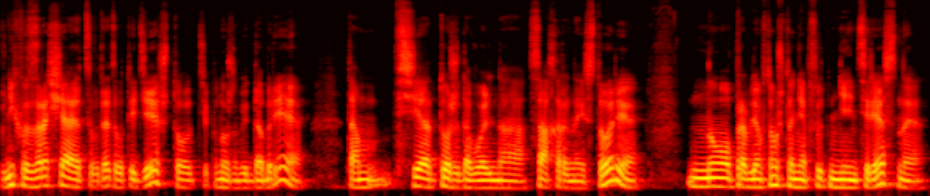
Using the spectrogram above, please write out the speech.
в них возвращается вот эта вот идея, что типа нужно быть добрее. Там все тоже довольно сахарные истории, но проблема в том, что они абсолютно неинтересные,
